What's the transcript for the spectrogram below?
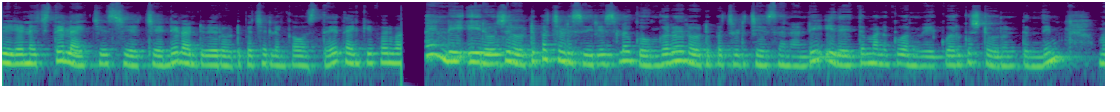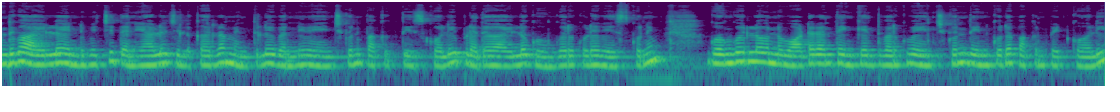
వీడియో నచ్చితే లైక్ చేసి షేర్ చేయండి. ఇలాంటివి రోటి పచ్చళ్ళు ఇంకా వస్తాయి. థ్యాంక్ యూ ఫర్ అండి ఈరోజు రోటి పచ్చడి సిరీస్లో గోంగూర రోటి పచ్చడి చేశానండి. ఇదైతే మనకు వన్ వీక్ వరకు స్టోర్ ఉంటుంది. ముందుగా ఆయిల్లో ఎండుమిర్చి ధనియాలు జీలకర్ర మెంతులు ఇవన్నీ వేయించుకొని పక్కకు తీసుకోవాలి. ఇప్పుడు అదే ఆయిల్లో గోంగూర కూడా వేసుకొని గోంగూరలో ఉన్న వాటర్ అంతా ఇంకెంత వరకు వేయించుకొని దీన్ని కూడా పక్కన పెట్టుకోవాలి.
